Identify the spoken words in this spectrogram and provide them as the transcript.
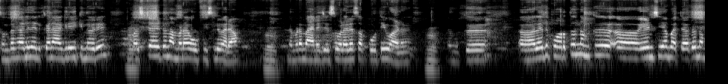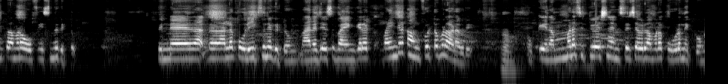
സ്വന്തം കാലിൽ നിൽക്കാൻ ആഗ്രഹിക്കുന്നവര് ഫസ്റ്റ് ആയിട്ട് നമ്മുടെ ഓഫീസിൽ വരാം. നമ്മുടെ മാനേജേഴ്സ് വളരെ സപ്പോർട്ടീവ് ആണ്. നമുക്ക് അതായത് പുറത്തുനിന്ന് നമുക്ക് ഏൺ ചെയ്യാൻ പറ്റാത്ത നമുക്ക് നമ്മുടെ ഓഫീസിൽ നിന്ന് കിട്ടും. പിന്നെ നല്ല കൊളീഗ്സിനെ കിട്ടും. മാനേജേഴ്സ് ഭയങ്കര ഭയങ്കര കംഫർട്ടബിൾ ആണ് അവർ. ഓക്കെ നമ്മുടെ സിറ്റുവേഷൻ അനുസരിച്ച് അവർ നമ്മുടെ കൂടെ നിൽക്കും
